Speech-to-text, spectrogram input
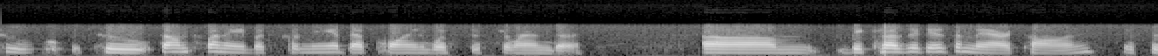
to to sounds funny, but for me at that point was to surrender um, because it is a marathon. It's a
